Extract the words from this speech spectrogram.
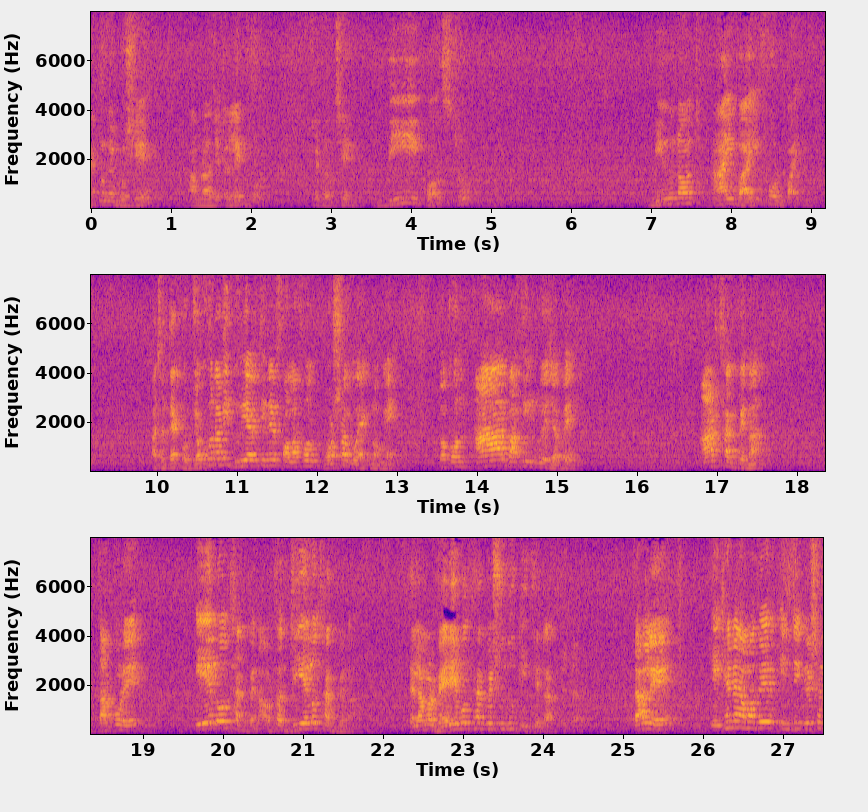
এক নঙে বসিয়ে আমরা যেটা লিখব সেটা হচ্ছে b equals to mu naught i by four pi আচ্ছা দেখো যখন আমি দুই আর তিনের ফলাফল বসাবো এক নঙে তখন আর বাতিল হয়ে যাবে আর থাকবে না তারপরে এলও থাকবে না অর্থাৎ ডিএলও থাকবে না। তাহলে আমার ভ্যারিয়েবল থাকবে শুধু কি? থেটা তাহলে এখানে আমাদের ইন্টিগ্রেশন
